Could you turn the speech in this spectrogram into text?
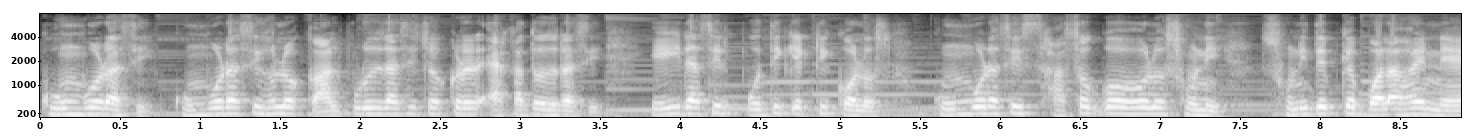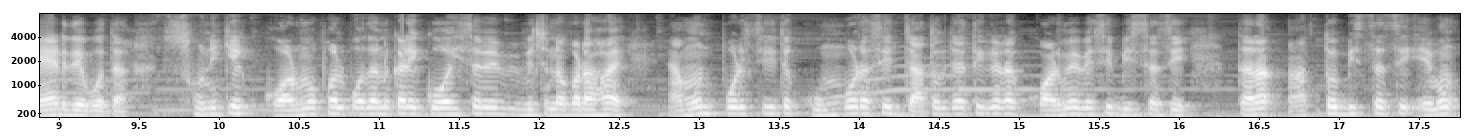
কুম্ভ রাশি। কুম্ভ রাশি হলো কালপুরুষ রাশি চক্রের একাদশ রাশি। এই রাশির প্রতীক একটি কলস। কুম্ভ রাশির শাসক গ্রহ হলো শনি। শনিদেবকে বলা হয় ন্যায়ের দেবতা। শনিকে কর্মফল প্রদানকারী গ্রহ হিসেবে বিবেচনা করা হয়। এমন পরিস্থিতিতে কুম্ভ রাশির জাতক জাতিকেরা কর্মে বেশি বিশ্বাসী। তারা আত্মবিশ্বাসী এবং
